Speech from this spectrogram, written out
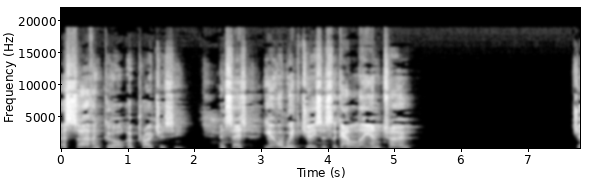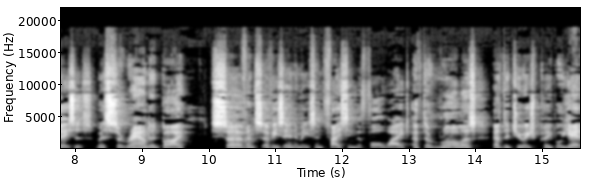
a servant girl approaches him and says, You were with Jesus the Galilean too. Jesus was surrounded by servants of his enemies and facing the full weight of the rulers of the Jewish people. Yet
